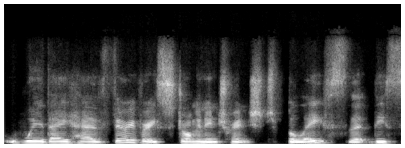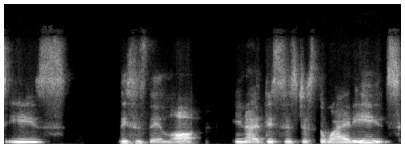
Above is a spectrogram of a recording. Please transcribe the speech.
where they have very very strong and entrenched beliefs that this is this is their lot. You know this is just the way it is.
